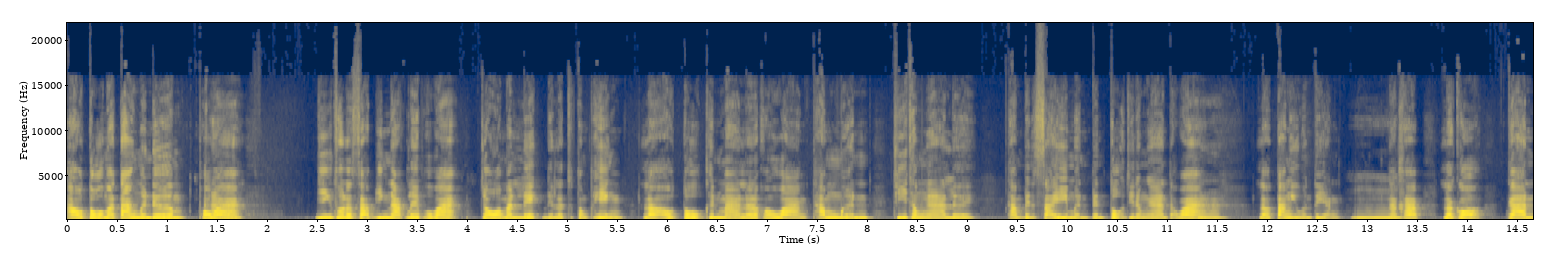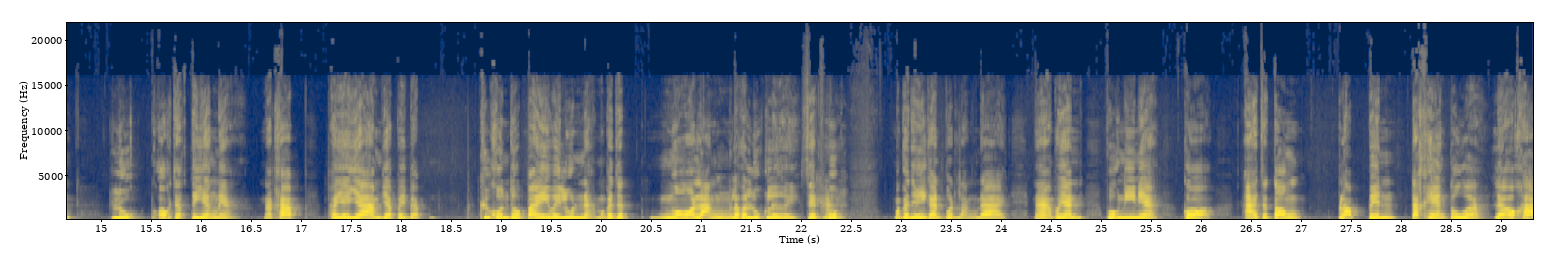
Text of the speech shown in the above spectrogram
เอาโต๊ะมาตั้งเหมือนเดิม เพราะว่าค่ะยิ่งโทรศัพท์ยิ่งหนักเลยเพราะว่าจอมันเล็กเดี๋ยวเราจะต้องเพ่ง เราเอาโต๊ะขึ้นมาแล้วเราก็วางทำเหมือนที่ทำงานเลยทำเป็นไซส์เหมือนเป็นโต๊ะที่ทำงาน แต่ว่าค่ะเราตั้งอยู่บนเตียงอืมนะครับ แล้วก็การลุกออกจากเตียงเนี่ยนะครับ พยายามอย่าไปแบบ คือคนทั่วไปวัยรุ่นน่ะมันก็จะงอหลังแล้วก็ลุกเลย เสร็จปุ๊บมันก็จะมีการปวดหลังได้นะฮะเพราะฉะนั้นพวกนี้เนี่ยก็อาจจะต้องปรับเป็นตะแคงตัวแล้วเอาขา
